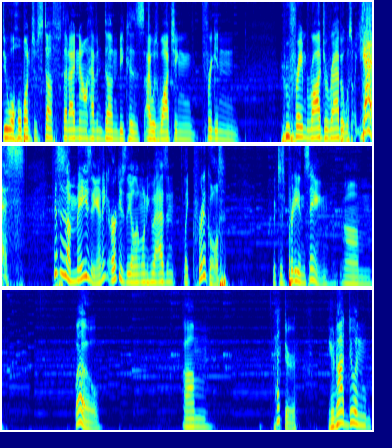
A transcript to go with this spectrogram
do a whole bunch of stuff that I now haven't done because I was watching friggin' Who Framed Roger Rabbit was yes. This is amazing. I think Erk is the only one who hasn't like criticaled, which is pretty insane. Um, whoa. Um, Hector, you're not doing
